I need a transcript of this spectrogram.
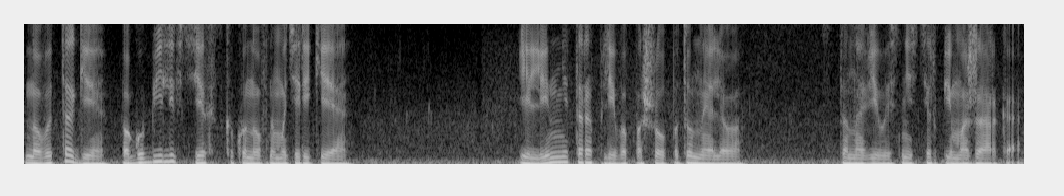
Но в итоге погубили всех скакунов на материке. Илин неторопливо пошел по туннелю. Становилось нестерпимо жарко.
